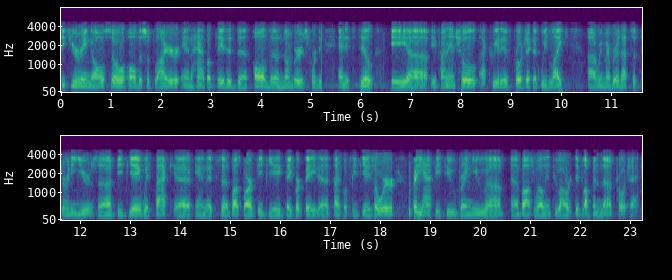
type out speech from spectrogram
securing also all the supplier and have updated all the numbers for the. And it's still a uh a financial accretive project that we like. Uh remember, that's a 30 years uh PPA with PAC, and it's a busbar PPA, take or pay type of PPA. So we're pretty happy to bring you uh uh Boswell into our development project.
